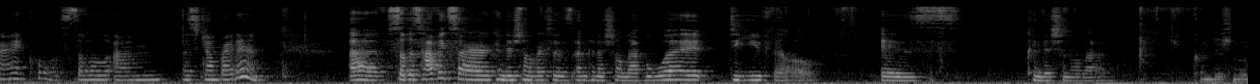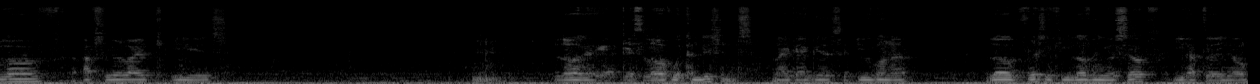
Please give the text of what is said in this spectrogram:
All right, cool. So um, let's jump right in. Uh, so the topics are conditional versus unconditional love. What do you feel is conditional love? Conditional love, I feel like is love, I guess love with conditions. Like I guess if you're gonna love first, if you're loving yourself, you have to you know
